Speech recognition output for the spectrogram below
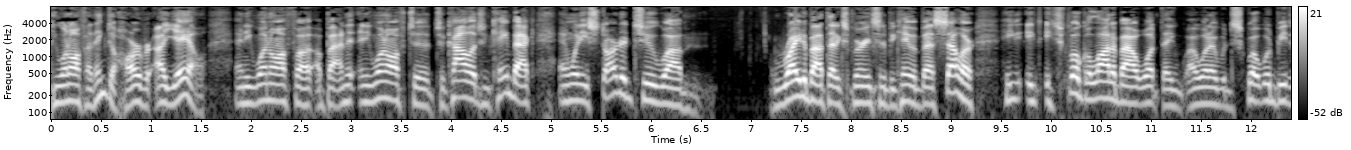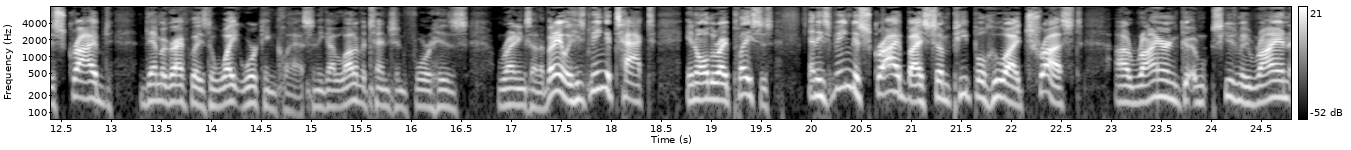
he went off, I think, to Harvard, uh, Yale, and he went off uh, about, and he went off to, to college and came back. And when he started to um, write about that experience and it became a bestseller, he, he, he spoke a lot about what they uh, what I would what would be described demographically as the white working class, and he got a lot of attention for his writings on that. But anyway, he's being attacked in all the right places, and he's being described by some people who I trust. Uh, Ryan, excuse me, Ryan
